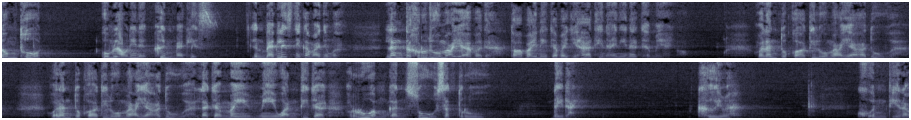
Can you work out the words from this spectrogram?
ลงโทษ กลุ่มเหล่านี้เนี่ยขึ้นแบ็กลิสขึ้นแบ็กลิสนี่ก็หมายถึงว่าلن تخرجوا معي أبدا ต่อไปนี่จะไปจิฮาดที่ไหนนี่นะจะไม่ให้ออกولن تقاتلوا معي عدواวลันตุกาติลูมายาดูวะและจะไม่มีวันที่จะร่วมกันสู้ศัตรูใดๆเคยไหม คนที่เรา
